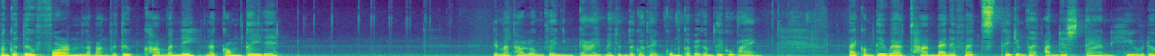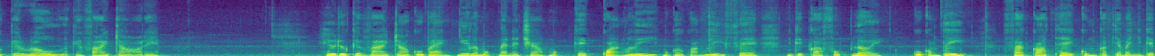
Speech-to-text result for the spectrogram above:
Mình có từ form là bằng với từ company, là công ty đấy. Để mà thảo luận về những cái mà chúng tôi có thể cung cấp cho công ty của bạn. Tại công ty Welltime Benefits thì chúng tôi understand, hiểu được cái role, là cái vai trò đấy hiểu được cái vai trò của bạn như là một manager một cái quản lý một người quản lý về những cái có phúc lợi của công ty và có thể cung cấp cho bạn những cái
